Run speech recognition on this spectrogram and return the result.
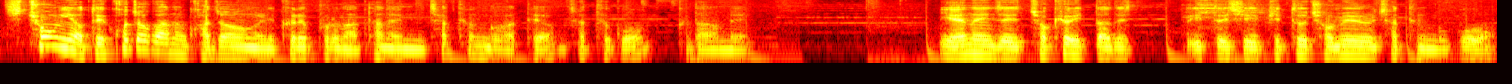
시총이 어떻게 커져가는 과정을 그래프로 나타낸 차트인 것 같아요. 차트고 그 다음에 얘는 이제 적혀 있다 있듯이 비트 점유율 차트인 거고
